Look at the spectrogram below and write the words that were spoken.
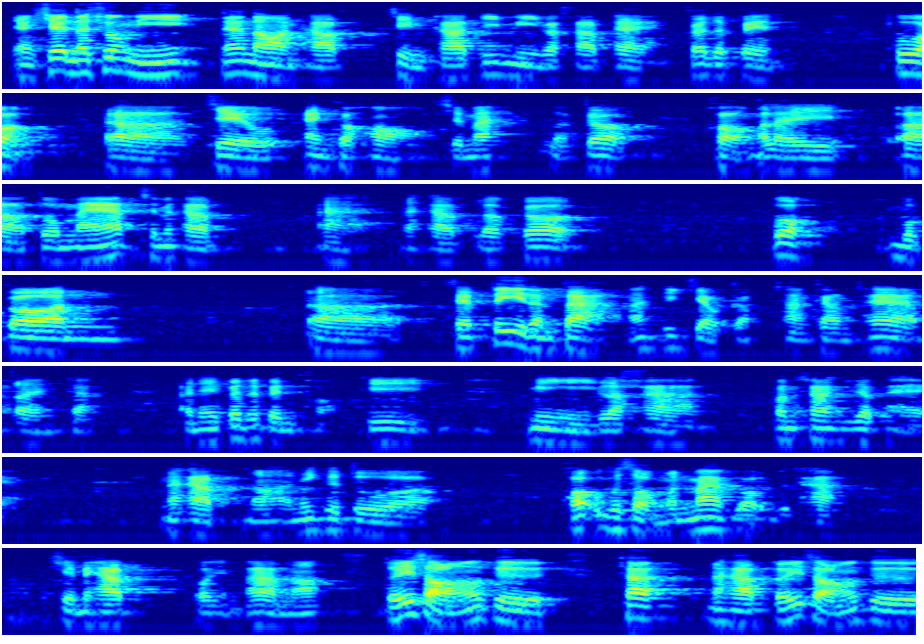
อย่างเช่นในช่วงนี้แน่นอนครับ สินค้าที่มีราคาแพงก็จะเป็นพวก เจลแอลกอฮอล์ใช่ไหมแล้วก็ของอะไรตัวแมสใช่ไหมครับอ่านะครับ แล้วก็พวกอุปกรณ์เซฟตี้ต่างๆนะที่เกี่ยวกับทางการแพทย์อะไรต่างๆ อันนี้ก็จะเป็นของที่มีราคาค่อนข้างที่จะแพงนะครับเนาะอันนี้คือตัวเพราะอุปสงค์มันมากกว่าอุปทานโอเคไหมครับพอเห็นภาพเนาะตัวที่สองก็คือถ้านะครับ ตัวที่สองก็คือ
